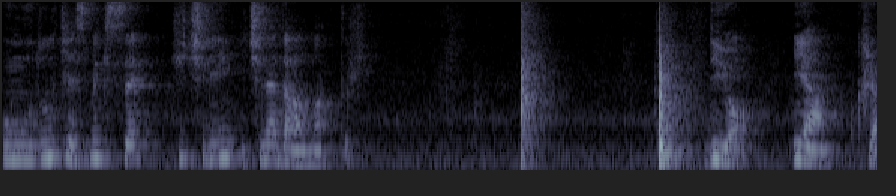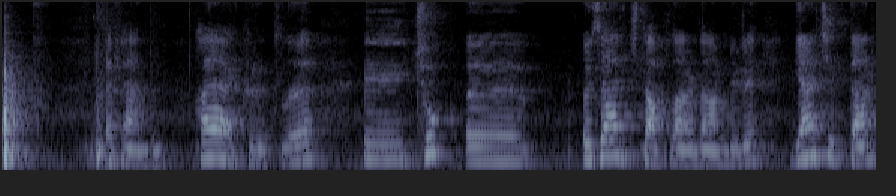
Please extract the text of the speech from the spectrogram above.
Umudunu kesmek ise hiçliğin içine dalmaktır. Diyor Ian Krap. Efendim, hayal kırıklığı e, çok e, özel kitaplardan biri. Gerçekten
